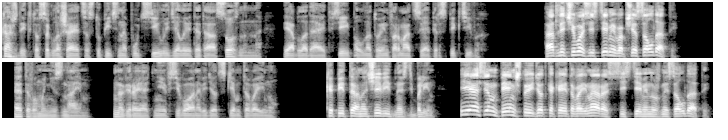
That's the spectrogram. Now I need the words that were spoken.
«Каждый, кто соглашается ступить на путь силы, делает это осознанно и обладает всей полнотой информации о перспективах». «А для чего системе вообще солдаты?» Этого мы не знаем, но, вероятнее всего, она ведет с кем-то войну. Капитан, очевидность, блин. Ясен пень, что идет какая-то война, раз системе нужны солдаты.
